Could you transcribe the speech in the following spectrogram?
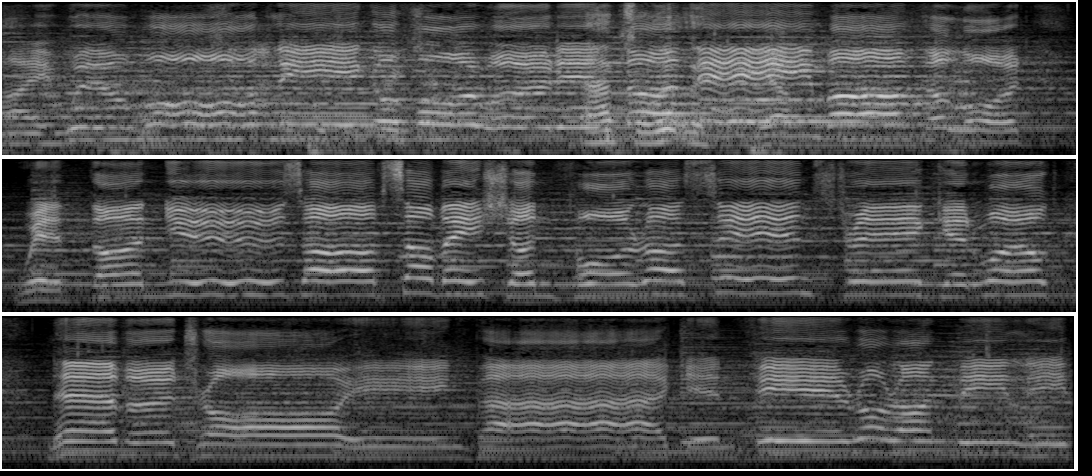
I will boldly go forward in Absolutely. With the news of salvation for a sin stricken world, never drawing back in fear or unbelief.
